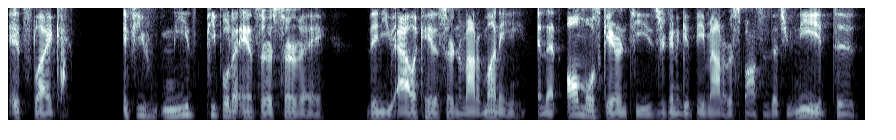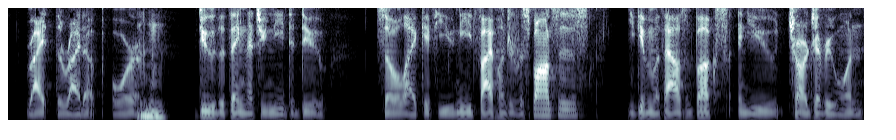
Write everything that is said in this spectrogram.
it's like if you need people to answer a survey, then you allocate a certain amount of money, and that almost guarantees you're going to get the amount of responses that you need to write the write up or Mhm. do the thing that you need to do. So, like, if you need 500 responses, you give them a thousand bucks, and you charge everyone,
